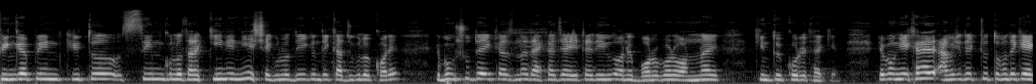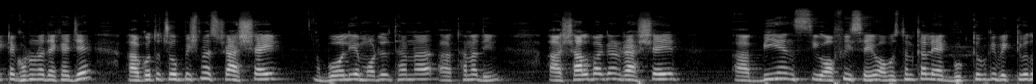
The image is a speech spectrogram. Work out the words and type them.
ফিঙ্গারপ্রিন্টকৃত সিমগুলো তারা কিনে নিয়ে সেগুলো দিয়ে কিন্তু এই কাজগুলো করে। এবং শুধু এই কাজ না, দেখা যায় এটা দিয়ে অনেক বড় বড় অন্যায় কিন্তু করে থাকে। এবং এখানে আমি যদি একটু তোমাদেরকে একটা ঘটনা দেখাই যে গত চব্বিশ মাস রাজশাহীর বোয়ালিয়া মডেল থানা থানাধীন শালবাগান রাজশাহীর বিএনসি অফিসে অবস্থানকালে এক ভুক্তভোগী ব্যক্তিগত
